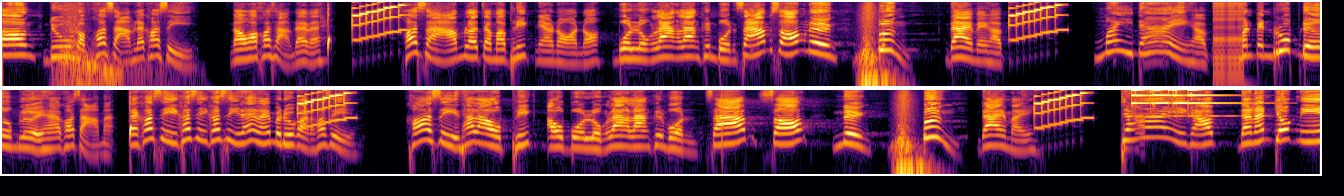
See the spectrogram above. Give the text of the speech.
ลองดูกับข้อ 3 และข้อ 4น้องว่าข้อ 3 ได้ไหม ข้อ 3 เราจะมาพลิกแนวนอนเนาะบนลงล่างล่างขึ้นบน 3 2 1 ปึ้ง ได้ไหมครับ ไม่ได้ครับ มันเป็นรูปเดิมเลยฮะข้อ 3อะแต่ข้อ 4 ข้อ 4 ข้อ 4 ได้ไหมมาดูก่อนข้อ 4 ข้อ 4 ถ้าเราพลิกเอาบนลงล่างล่างขึ้นบน 3 2 1 ปึ้ง ได้ไหม ได้ครับ ดังนั้นยกนี้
